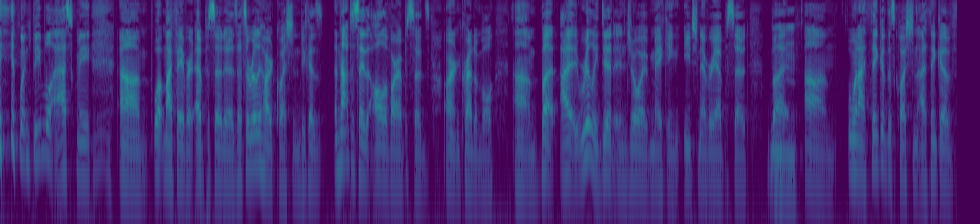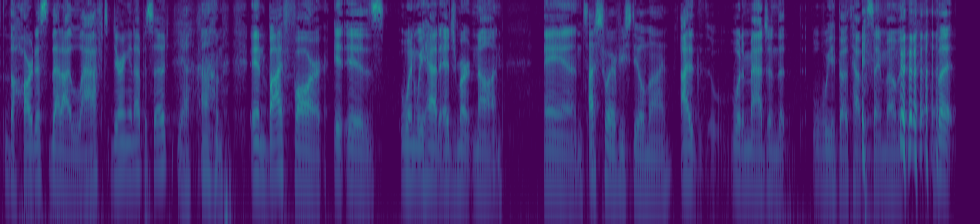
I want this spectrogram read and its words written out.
when people ask me um, what my favorite episode is, that's a really hard question because not to say that all of our episodes are incredible, um, but I really did enjoy making each and every episode. But Mm-hmm. um, when I think of this question, I think of the hardest that I laughed during an episode. Yeah. Um, and by far, it is when we had Edge Merton on, and I swear, if you steal mine, I would imagine that we both have the same moment. but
